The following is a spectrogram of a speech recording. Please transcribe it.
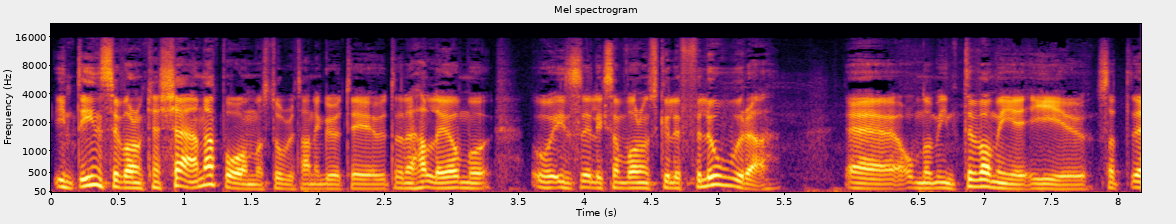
inte inse vad de kan tjäna på om Storbritannien går ut EU, utan det handlar ju om att, att inse liksom vad de skulle förlora Eh, om de inte var med i EU. Så att, eh,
